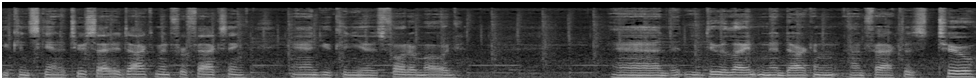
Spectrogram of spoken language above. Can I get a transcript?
You can scan a two-sided document for faxing and you can use photo mode and do lighten and darken on factors 2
